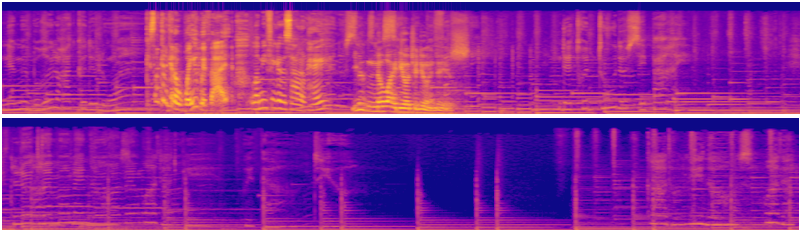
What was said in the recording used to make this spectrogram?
ne me brûlera que de loin. He's not gonna get away with that. Let me figure this out, okay? You have no idea what you're doing, do you? God only knows what I'd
